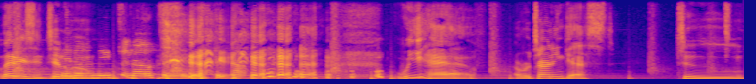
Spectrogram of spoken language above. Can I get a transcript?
Ladies and They don't gentlemen, need to know. till they need to know. we have a returning guest to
